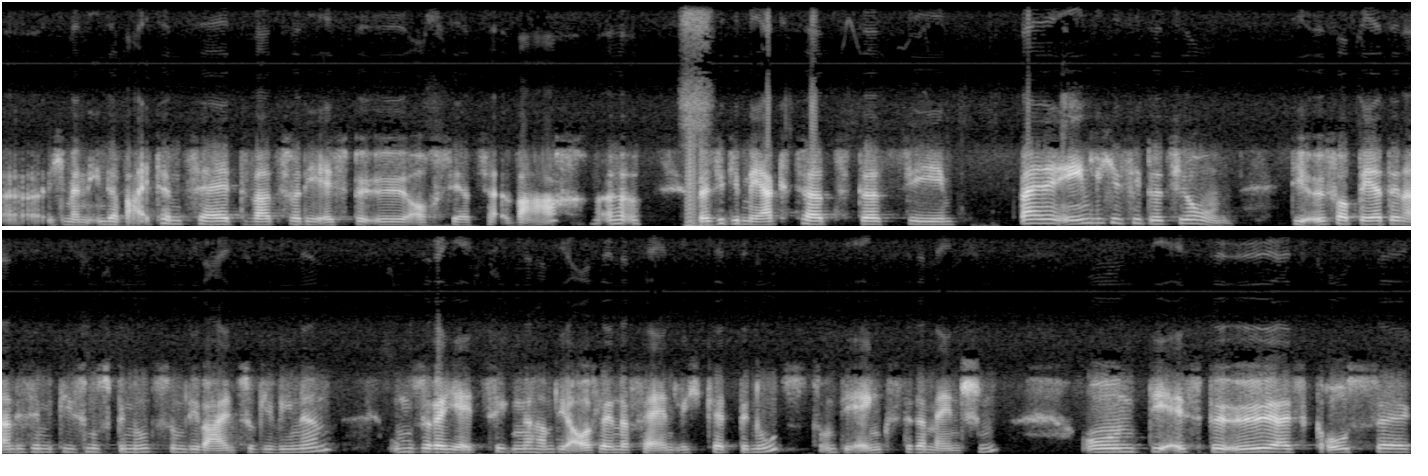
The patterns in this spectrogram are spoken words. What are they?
Äh, ich meine, in der Waldheim-Zeit war zwar die SPÖ auch sehr wach, äh, weil sie gemerkt hat, dass sie, war eine ähnliche Situation. Die ÖVP hat den Antisemitismus benutzt, um die Wahlen zu gewinnen. Unsere jetzigen haben die Ausländerfeindlichkeit benutzt und die Ängste der Menschen. Und die SPÖ als große,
